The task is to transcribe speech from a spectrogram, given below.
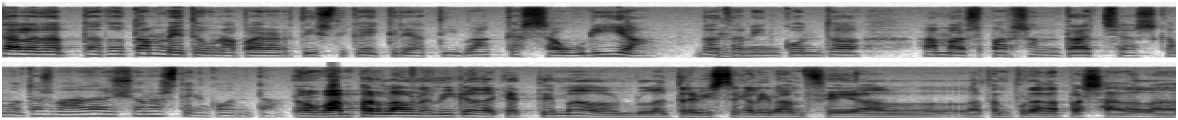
que l'adaptador també té una part artística i creativa que s'hauria de tenir en compte amb els percentatges, que moltes vegades això no es té en compte. Vam parlar una mica d'aquest tema en l'entrevista que li van fer el, la temporada passada la,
